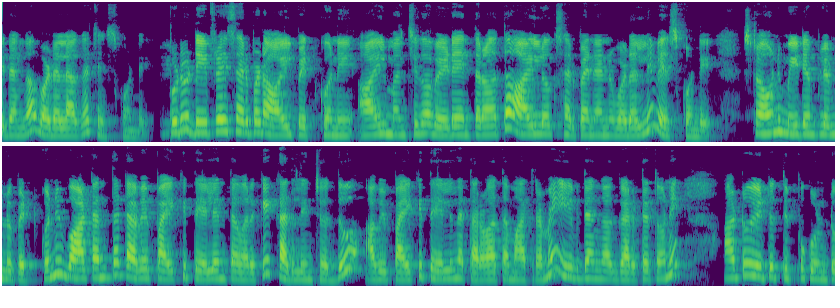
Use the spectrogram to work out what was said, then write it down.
విధంగా వడలాగా చేసుకోండి. ఇప్పుడు డీప్ ఫ్రై సరిపడా ఆయిల్ పెట్టుకొని ఆయిల్ మంచిగా వేడైన తర్వాత ఆయిల్లోకి సరిపోయిన వడల్ని వేసుకోండి. స్టవ్ని మీడియం ఫ్లేమ్లో పెట్టుకొని వాటంతట అవే పైకి తేలేంత వరకు కదిలించొద్దు. అవి పైకి తేలిన తర్వాత మాత్రమే ఈ విధంగా గరిటెతోని అటు ఇటు తిప్పుకుంటూ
